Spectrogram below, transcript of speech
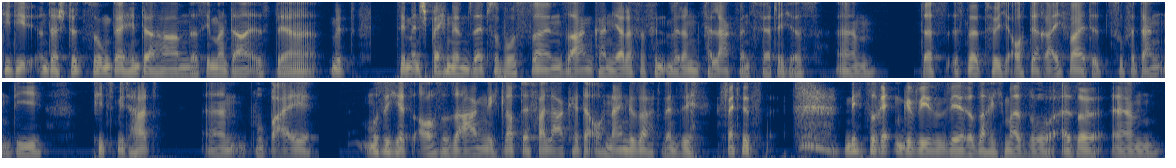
die die Unterstützung dahinter haben, dass jemand da ist, der mit dem entsprechenden Selbstbewusstsein sagen kann, ja, dafür finden wir dann einen Verlag, wenn es fertig ist. Ähm, das ist natürlich auch der Reichweite zu verdanken, die Pete hat. Ähm, wobei muss ich jetzt auch so sagen, ich glaube, der Verlag hätte auch Nein gesagt, wenn sie, wenn es nicht zu retten gewesen wäre, sag ich mal so. Also, ähm,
